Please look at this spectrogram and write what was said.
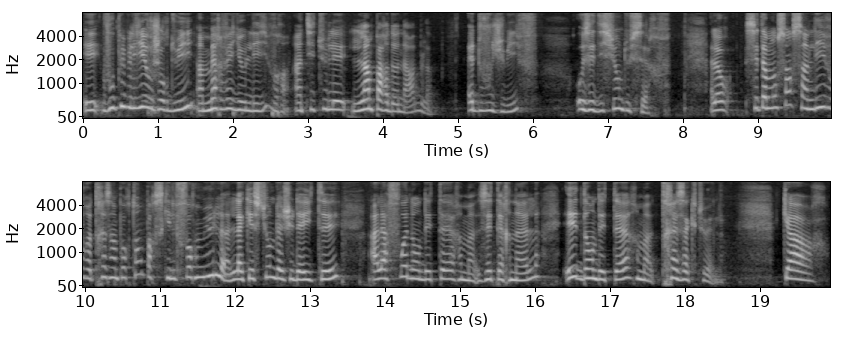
Et vous publiez aujourd'hui un merveilleux livre intitulé L'impardonnable. Êtes-vous juif aux éditions du Cerf. Alors, c'est à mon sens un livre très important parce qu'il formule la question de la judaïté à la fois dans des termes éternels et dans des termes très actuels. Car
